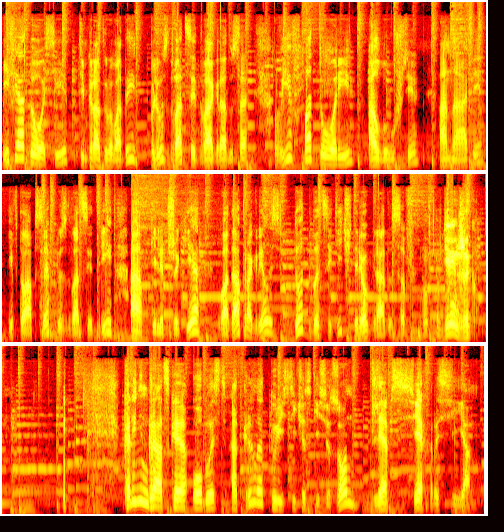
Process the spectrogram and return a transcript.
и Феодосии температура воды плюс 22 градуса. В Евпатории, Алуште, Анапе и в Туапсе плюс 23, а в Геленджике вода прогрелась до 24 градусов. В Геленджик. Калининградская область открыла туристический сезон для всех россиян –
